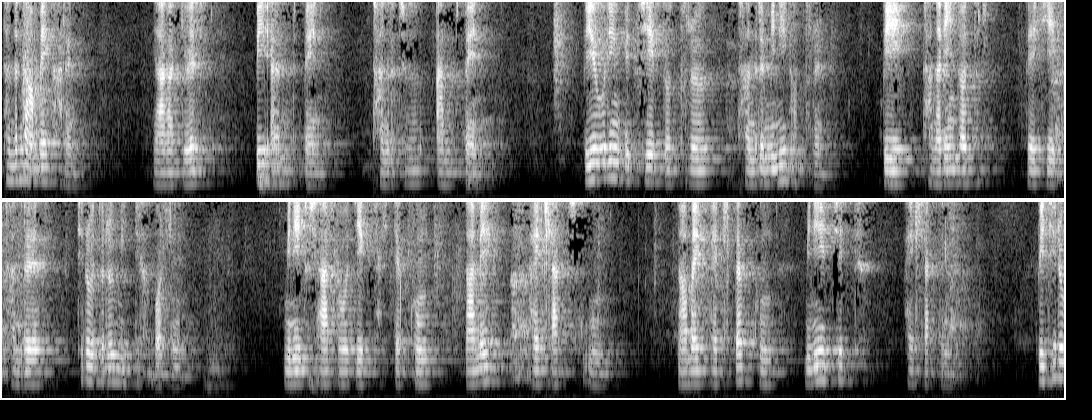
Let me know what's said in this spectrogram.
та нар намайг харна. Яагаад гэвэл би амьд байна. Та нар ч амьд байна. Би өөрийн эцэг дотор та нар миний дотор би та нарын дотор байхийг та нар тэр өдөр мэдэх болно. Миний тушаалуудыг сахидаг хүн намайг хайрлагчна. Намайг хайрладаг хүн миний эцэгт хайрлагдана. Би тэр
